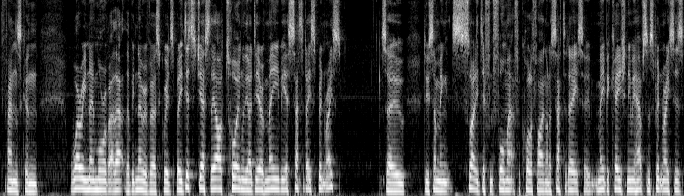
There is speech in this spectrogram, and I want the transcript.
fans can worry no more about that. There'll be no reverse grids, but he did suggest they are toying with the idea of maybe a Saturday sprint race. So do something slightly different format for qualifying on a Saturday. So maybe occasionally we have some sprint races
